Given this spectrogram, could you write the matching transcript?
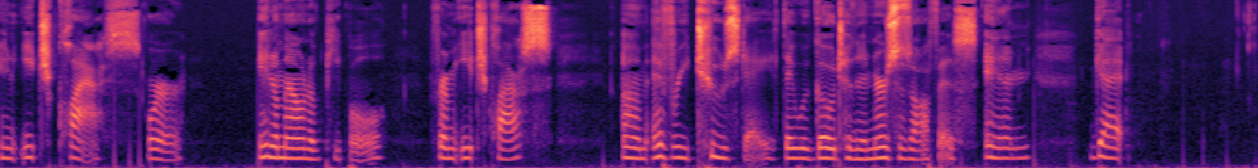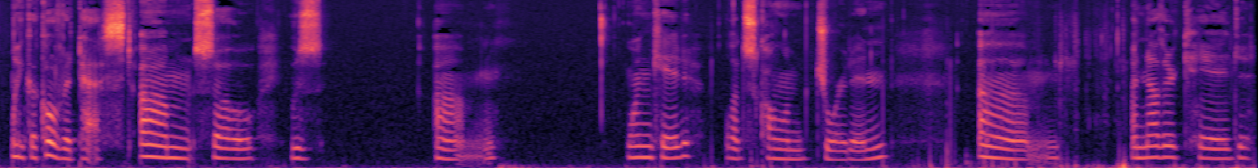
in each class, or an amount of people from each class um, every Tuesday, they would go to the nurse's office and get like a COVID test. Um, so it was um, one kid, let's call him Jordan. Um, another kid,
